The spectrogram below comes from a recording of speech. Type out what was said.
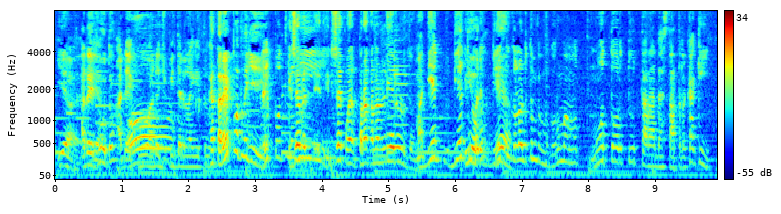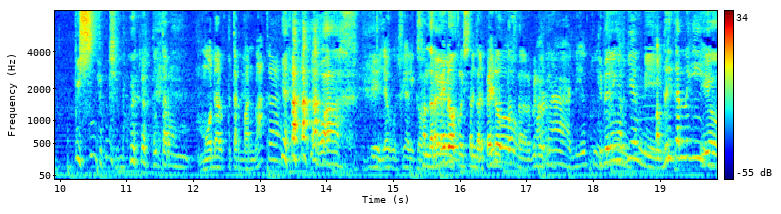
Iya. Ada iya. FU tuh? Ada FU, Oh. ada Jupiter lagi tuh. Kata repot lagi. repot saya, lagi. itu saya pernah kenal dia dulu tuh. Dia dia tuh Iya, dia iya. tuh kalau datang mau ke rumah mot- motor tuh tarada starter kaki. Pis. Putar modal putar ban belakang. Wah, dia jago sekali kawan. standar pedok, standar pedok tuh. standar pedok. Parah dia tuh. Kita dengar dia nih. Pabrikan lagi. Iyo.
